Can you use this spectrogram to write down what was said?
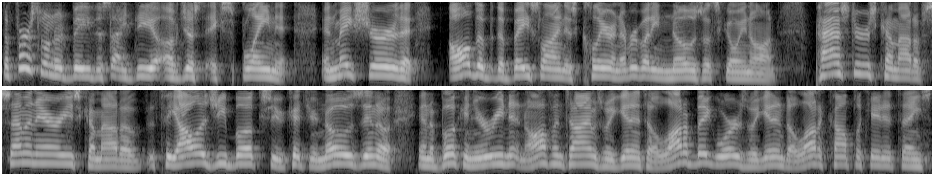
The first one would be this idea of just just explain it and make sure that all the, the baseline is clear and everybody knows what's going on. Pastors come out of seminaries, come out of theology books. You get your nose in a in a book and you're reading it, and oftentimes we get into a lot of big words, we get into a lot of complicated things.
